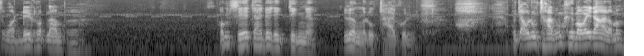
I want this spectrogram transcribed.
สวัสดีครับนายอำเภอ ผมเสียใจด้วยจริงๆเนี่ย เรื่องลูกชายคุณ ผมจะเอาลูกชายผมคืนมาไม่ได้หรอกมั้ง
